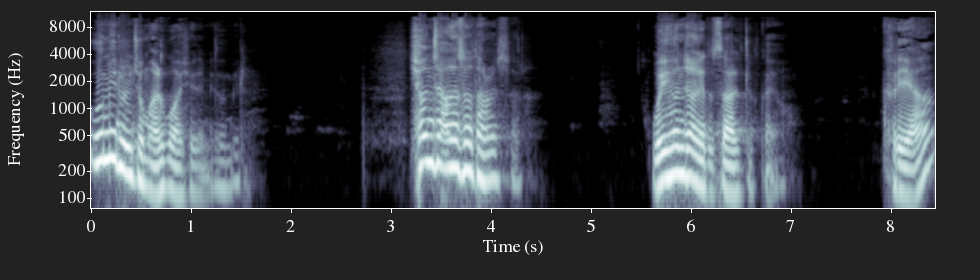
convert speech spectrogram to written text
의미를 좀 알고 하셔야 됩니다, 의미를. 현장에서 단을 쌓아라. 왜 현장에도 쌓을 때까요? 그래야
